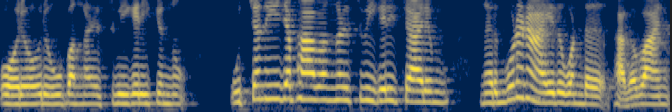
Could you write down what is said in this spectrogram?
ഓരോ രൂപങ്ങൾ സ്വീകരിക്കുന്നു. ഉച്ചനീചഭാവങ്ങൾ സ്വീകരിച്ചാലും നിർഗുണനായതുകൊണ്ട് ഭഗവാൻ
